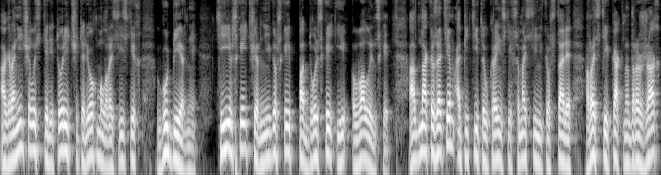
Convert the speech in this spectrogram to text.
ограничилась территорией четырех малороссийских губерний – Киевской, Черниговской, Подольской и Волынской. Однако затем аппетиты украинских самостийников стали расти как на дрожжах,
